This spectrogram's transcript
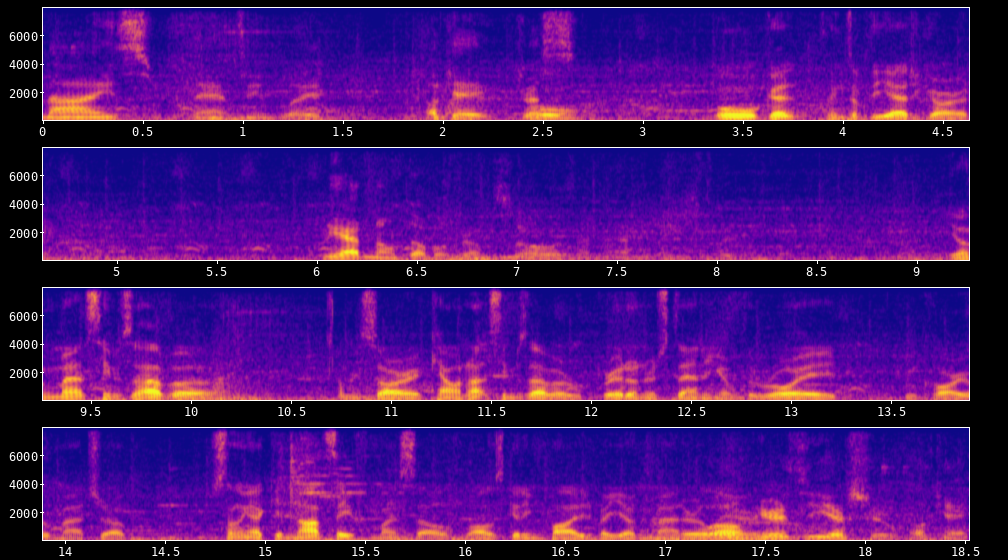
Nice dancing blade. Okay, just, Oh, good. Cleans up the edge guard. we had no double jump, so it wasn't anything stupid. Yung Matt seems to have a. I'm sorry, Count Hat seems to have a great understanding of the Roy Lucario matchup. Something I cannot say for myself while I was getting bodied by Yung Matt earlier. Well, here's the issue. Okay.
